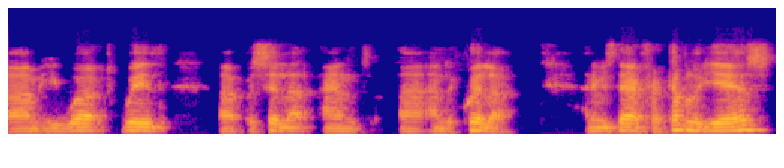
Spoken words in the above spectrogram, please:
Um, he worked with uh, Priscilla and, uh, and Aquila. And he was there for a couple of years.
